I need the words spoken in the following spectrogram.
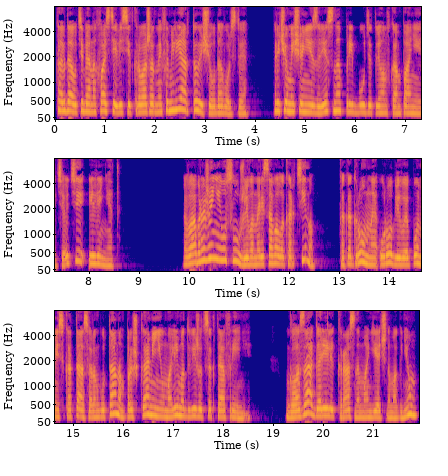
«Когда у тебя на хвосте висит кровожадный фамильяр, то еще удовольствие». Причем еще неизвестно, прибудет ли он в компании тети или нет. Воображение услужливо нарисовало картину, как огромная уродливая помесь кота с орангутаном прыжками неумолимо движется к Теофрении. Глаза горели красным маньячным огнем,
